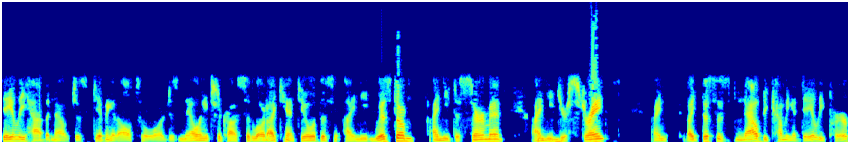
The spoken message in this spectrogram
daily habit now of just giving it all to the Lord, just nailing it to the cross. Said, Lord, I can't deal with this. I need wisdom. I need discernment. I need mm-hmm. your strength. I like this is now becoming a daily prayer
